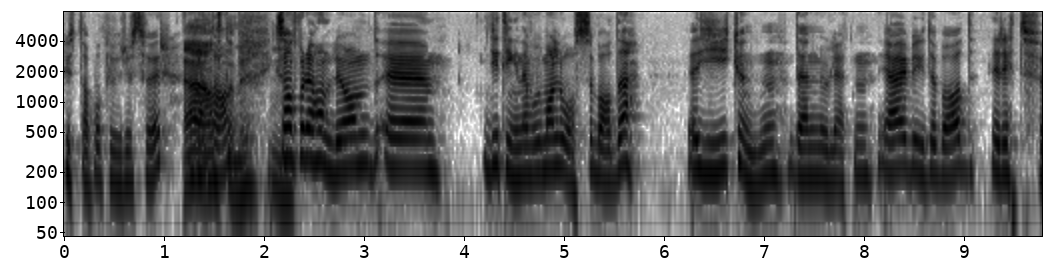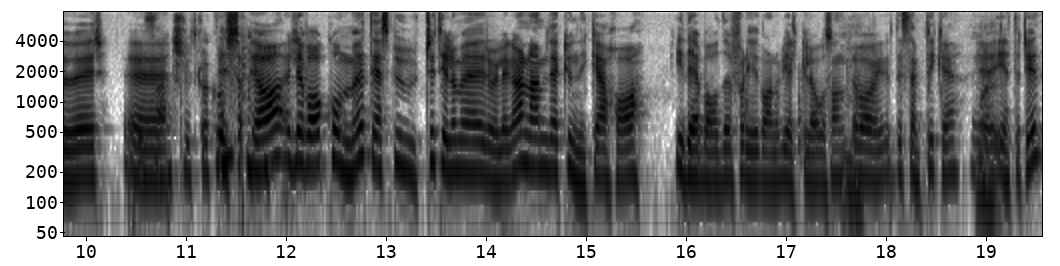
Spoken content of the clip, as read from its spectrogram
gutta på Purus før. Ja, ja, stemmer. Mm. For det handler jo om uh, de tingene hvor man låser badet. Eh, Gi kunden den muligheten. Jeg bygde bad rett før eh, Designslutta kom. det- Ja, det var kommet. Jeg spurte til og med rørleggeren. Nei, men det kunne ikke jeg ha i det badet fordi det var noe bjelkelag og sånn. Det, det stemte ikke eh, i ettertid.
